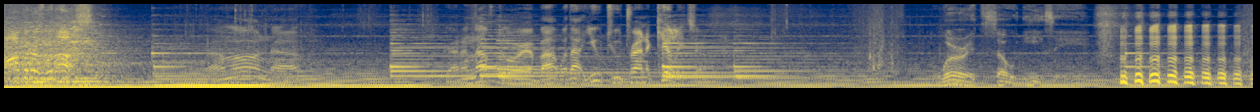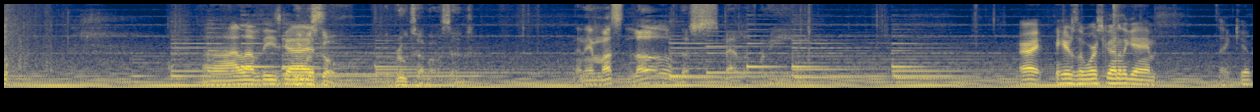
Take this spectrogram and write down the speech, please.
Arbiter's with us! Come on now. Got enough to worry about without you two trying to kill each other. Were it so easy. Uh, I love these We must guys. go. The brutes have our scent. And they must love the smell of green. All right, here's the worst gun in the game. Thank you.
